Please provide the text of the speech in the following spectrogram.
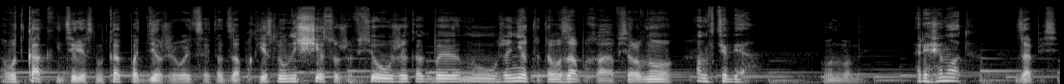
А вот как, интересно, вот как поддерживается этот запах? Если он исчез уже, все уже как бы, ну, уже нет этого запаха, а все равно... Он в тебе. Он во мне. Решимот. Записи.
